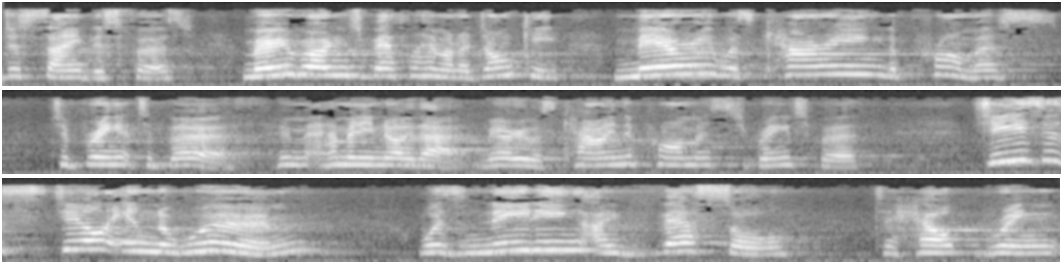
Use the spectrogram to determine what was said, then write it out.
just saying this first. Mary rode into Bethlehem on a donkey. Mary was carrying the promise to bring it to birth. How many know that? Mary was carrying the promise to bring it to birth. Jesus, still in the womb, was needing a vessel to help bring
